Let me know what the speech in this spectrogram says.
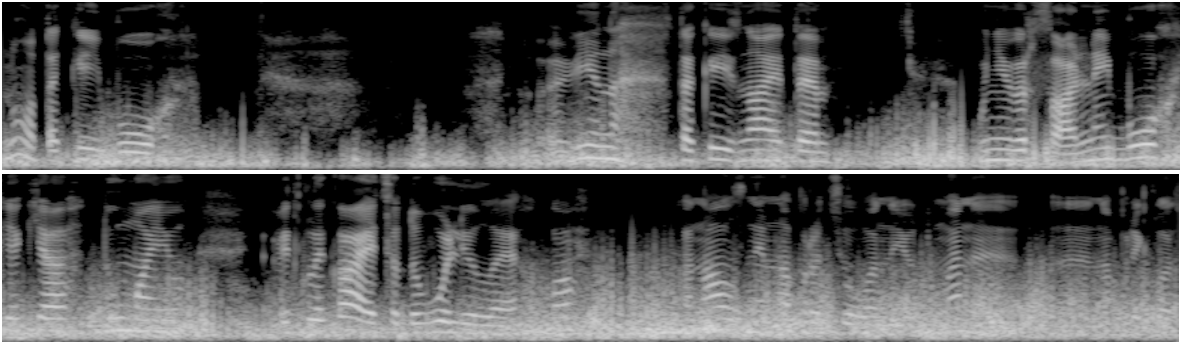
Ну, такий Бог. Він такий, знаєте, універсальний Бог, як я думаю. Відкликається доволі легко. канал з ним напрацьований. От у мене, е, наприклад,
